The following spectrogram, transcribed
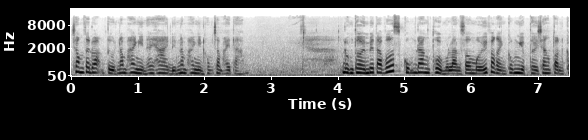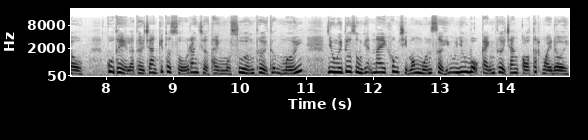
trong giai đoạn từ năm 2022 đến năm 2028. Đồng thời, Metaverse cũng đang thổi một làn gió mới vào ngành công nghiệp thời trang toàn cầu. Cụ thể là thời trang kỹ thuật số đang trở thành một xu hướng thời thượng mới. Nhiều người tiêu dùng hiện nay không chỉ mong muốn sở hữu những bộ cánh thời trang có thật ngoài đời,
